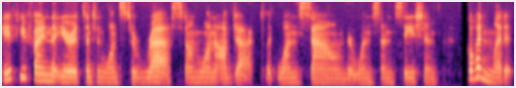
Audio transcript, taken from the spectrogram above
If you find that your attention wants to rest on one object, like one sound or one sensation, go ahead and let it.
